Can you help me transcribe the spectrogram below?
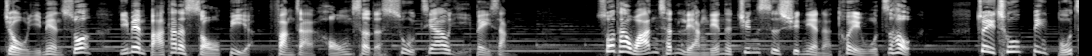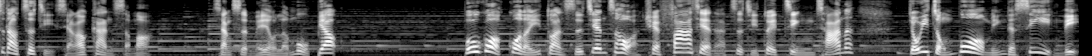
就一面说，一面把他的手臂啊放在红色的塑胶椅背上，说他完成两年的军事训练呢，退伍之后，最初并不知道自己想要干什么，像是没有了目标。不过过了一段时间之后啊，却发现啊自己对警察呢有一种莫名的吸引力，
